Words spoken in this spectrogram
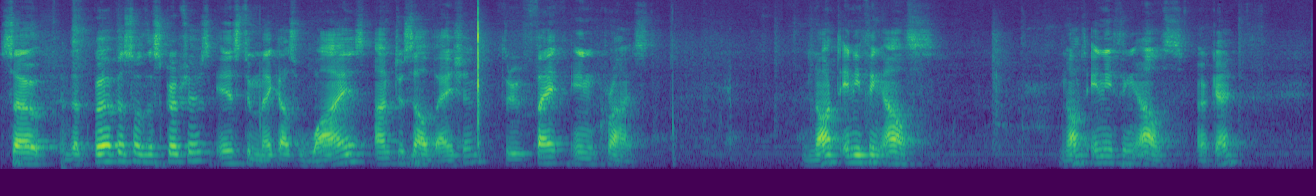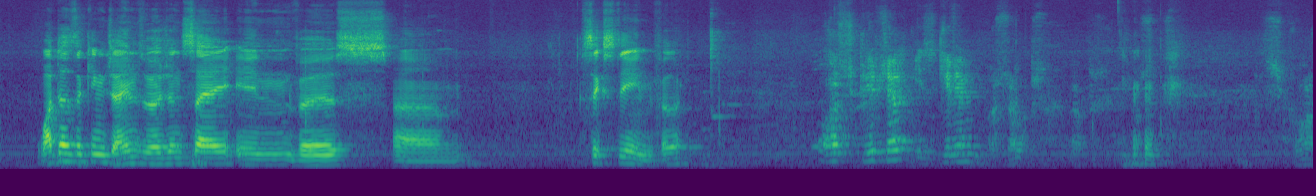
So, the purpose of the scriptures is to make us wise unto salvation through faith in Christ. Not anything else. Not anything else. Okay? What does the King James Version say in verse um, 16, Philip? All scripture is given. Oops, oops. Scroll.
